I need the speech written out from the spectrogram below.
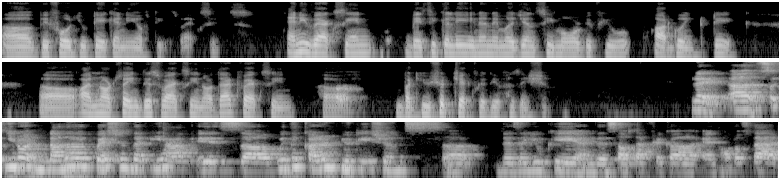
uh, before you take any of these vaccines. Any vaccine, basically in an emergency mode, if you are going to take. Uh, I'm not saying this vaccine or that vaccine, uh, but you should check with your physician. Right. Uh, so, you know, another question that we have is uh, with the current mutations, uh, there's a UK and there's South Africa and all of that.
